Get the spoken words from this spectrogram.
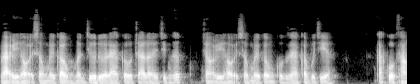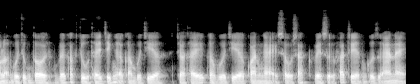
và Ủy hội sông Mekong vẫn chưa đưa ra câu trả lời chính thức cho Ủy hội sông Mekong quốc gia Campuchia. Các cuộc thảo luận của chúng tôi với các chủ thể chính ở Campuchia cho thấy Campuchia quan ngại sâu sắc về sự phát triển của dự án này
